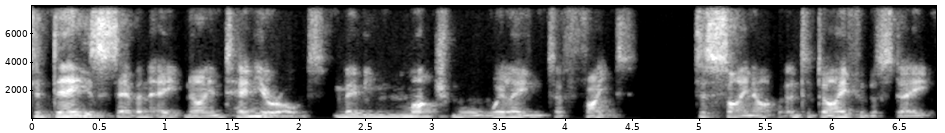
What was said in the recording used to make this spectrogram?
today's seven, eight, nine, 10 year olds may be much more willing to fight, to sign up, and to die for the state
